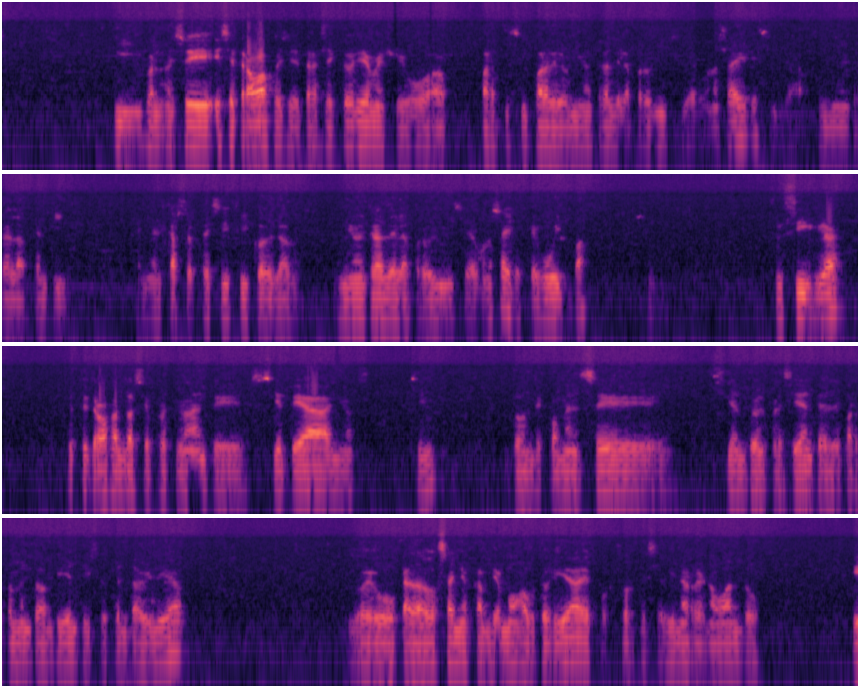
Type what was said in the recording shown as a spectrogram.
Y bueno, ese, ese trabajo, esa trayectoria me llevó a participar de la Unión Neutral de la Provincia de Buenos Aires y la Unión de Argentina. En el caso específico de la Unión Neutral de la Provincia de Buenos Aires, que es WIPA, su, sigla, yo estoy trabajando hace aproximadamente siete años, ¿sí? donde comencé siendo el presidente del Departamento de Ambiente y Sustentabilidad. Luego cada dos años cambiamos autoridades, por suerte se viene renovando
